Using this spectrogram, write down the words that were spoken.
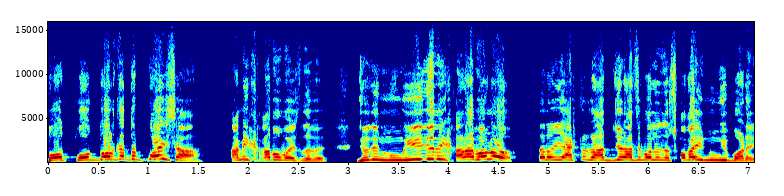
তোর তোর দরকার তো পয়সা, আমি খাব পয়সা দেবে। যদি নুঙ্গি যদি খারাপ হলো, তাহলে ওই একটা রাজ্যের আছে বলে না, সবাই নুঙ্গি পড়ে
